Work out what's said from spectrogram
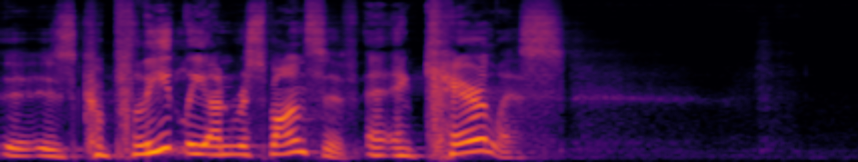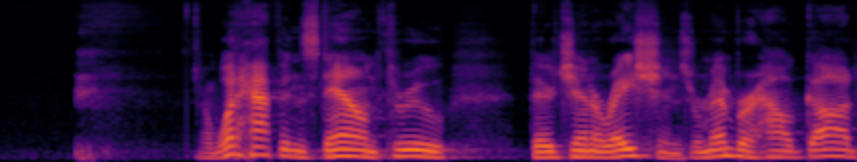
is completely unresponsive and, and careless. And what happens down through their generations. Remember how God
